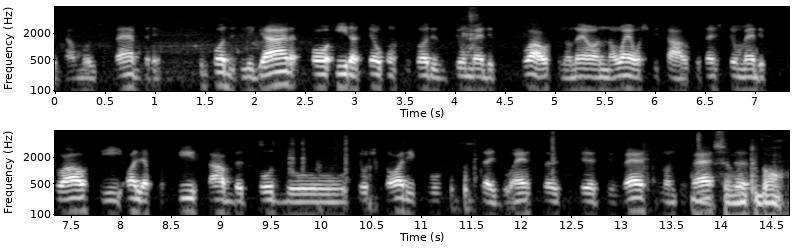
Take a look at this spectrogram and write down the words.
digamos, febre, tu podes ligar ou ir até o consultório do teu médico pessoal, que não é, não é hospital, tu tens teu médico pessoal e olha por ti, sabe todo o teu histórico das doenças que tiveste, não tiveste. Isso é muito bom.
